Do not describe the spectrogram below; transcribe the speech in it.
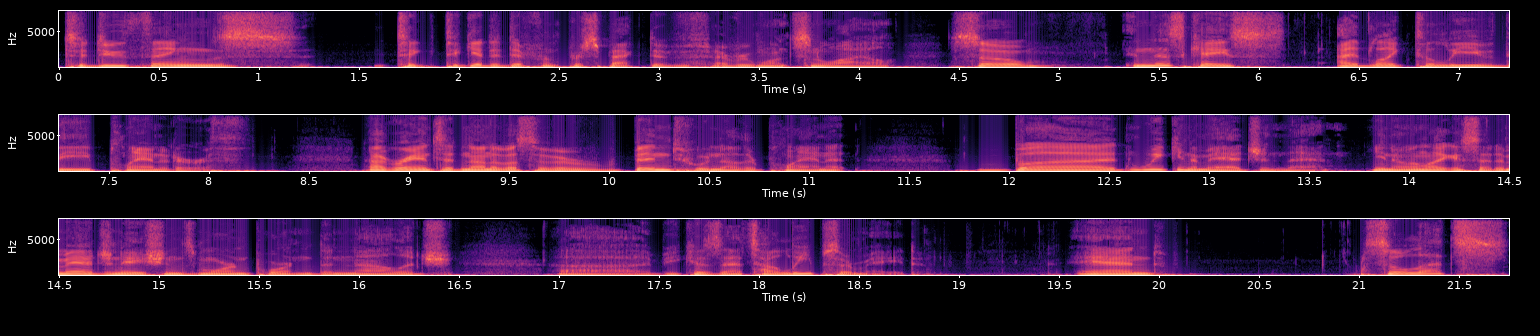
to do things to, to get a different perspective every once in a while. So, in this case, I'd like to leave the planet Earth. Now, granted, none of us have ever been to another planet, but we can imagine that. You know, and like I said, imagination's more important than knowledge uh, because that's how leaps are made. And so let's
